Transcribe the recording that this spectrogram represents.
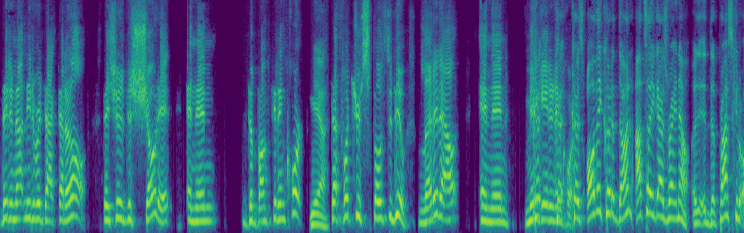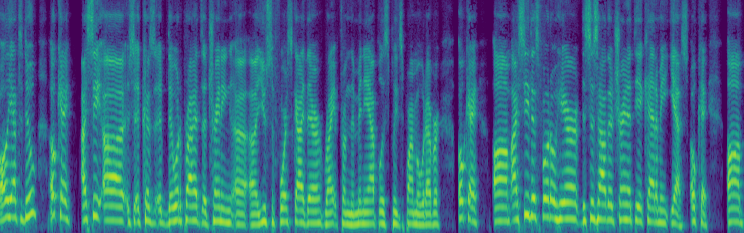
They did not need to redact that at all. They should have just showed it and then debunked it in court. Yeah. That's what you're supposed to do. Let it out and then mitigate it in court. Because all they could have done, I'll tell you guys right now, uh, the prosecutor, all he had to do, okay, I see, uh, because they would have probably had the training, uh, uh, use of force guy there, right, from the Minneapolis Police Department, whatever. Okay, um, I see this photo here. This is how they're trained at the academy. Yes, okay. Um,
